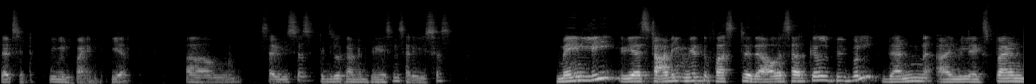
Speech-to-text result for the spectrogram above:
That's it. You will find here. Um, services, digital content creation services. Mainly, we are starting with first the, our circle people. Then I will expand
